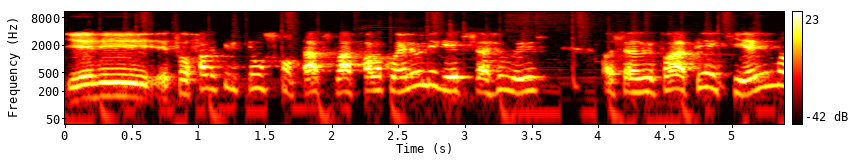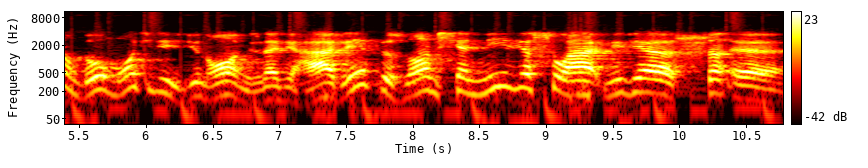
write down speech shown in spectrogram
E ele, ele falou, fala que ele tem uns contatos lá, fala com ele. Eu liguei pro Sérgio Luiz. O Sérgio Luiz falou, ah, tem aqui. Ele mandou um monte de, de nomes, né, de rádio. Entre os nomes tinha Nívia Soares, Nívia, é,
